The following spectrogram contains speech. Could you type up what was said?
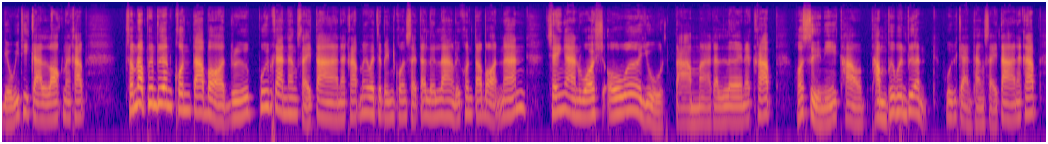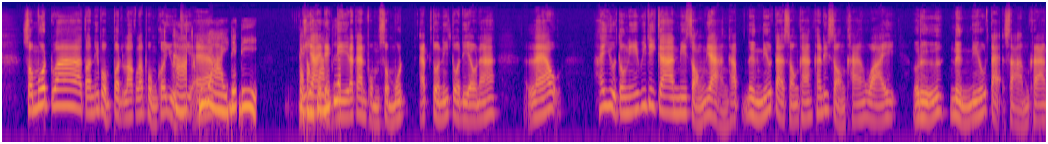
เดี๋ยววิธีการล็อกนะครับสำหรับเพื่อนๆ คนตาบอด หรือผู้พิการทางสายตานะครับ ไม่ว่าจะเป็นคนสายตาเลือนล่าง หรือคนตาบอดนั้น ใช้งาน watch over อยู่ตามมากันเลยนะครับ เพราะสื่อนี้ทำทำเพื่อเพื่อนๆ ผู้พิการทางสายตานะครับ สมมุติว่าตอนนี้ผมปลดล็อกแล้วผมก็อยู่ค่ะที่แอนิป ยายเด็ดดี้แต่นิสองยายครั้งเด็กเพื่อดีแล้วกันผมสมมุติแอปตัวนี้ตัวเดียวนะ แล้วให้อยู่ตรงนี้วิธีการมี 2 อย่างครับ 1 นิ้วแตะ 2 ครั้งครั้งที่ 2 ค้างไว้ หรือ 1 นิ้วแตะ 3 ครั้ง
